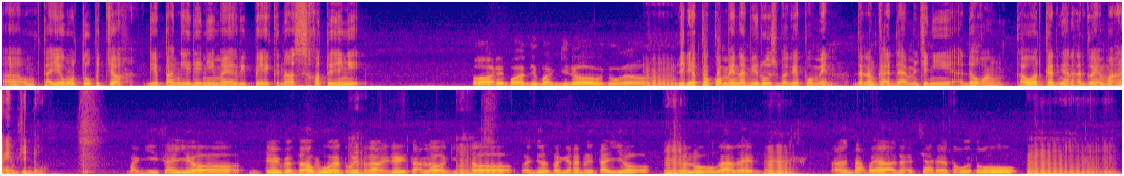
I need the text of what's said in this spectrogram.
um, tayar motor pecah, dia panggil dia ni main repair kena RM100. Oh, depa nanti buat gila tu ke. Hmm, jadi apa komen Amirul sebagai pomen? Dalam keadaan macam ni ada orang tawarkan dengan harga yang mahal macam tu. Bagi saya, betul kata Abu kan, terus terang dari taklah kita kerja sebagai runner tayar. Hmm. Tolong orang kan. Hmm. Hang tak payah nak cah dia teruk-teruk. Hmm.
